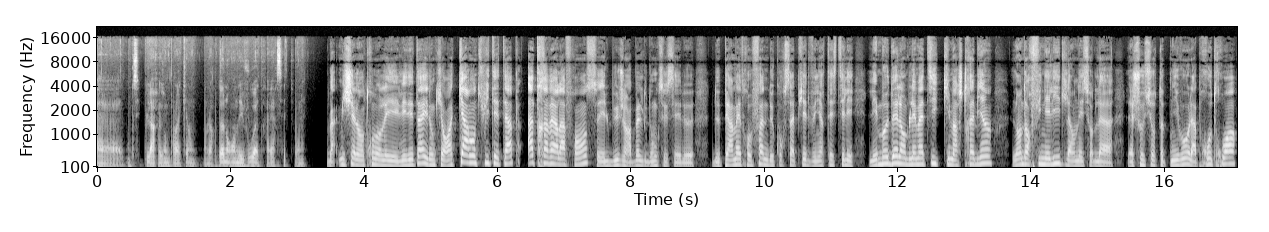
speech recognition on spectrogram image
Donc c'est la raison pour laquelle on, on leur donne rendez-vous à travers cette tournée. Bah, Michel, entrons dans les, détails. Donc, il y aura 48 étapes à travers la France. Et le but, je rappelle, donc, c'est- de, permettre aux fans de course à pied de venir tester les, les modèles emblématiques qui marchent très bien. L'Endorphine Elite, là, on est sur de la, chaussure top niveau, la Pro 3,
